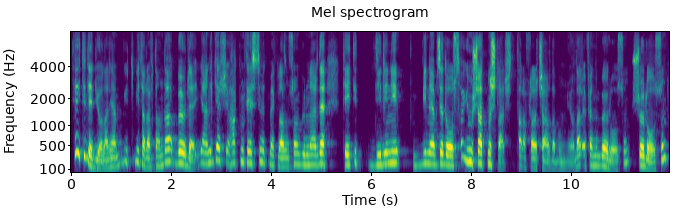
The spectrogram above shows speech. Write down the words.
Tehdit ediyorlar. Yani bir, bir taraftan da böyle. Yani gerçi hakkını teslim etmek lazım. Son günlerde tehdit dilini bir nebze de olsa yumuşatmışlar. İşte taraflara çağrıda bulunuyorlar. Efendim böyle olsun, şöyle olsun.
